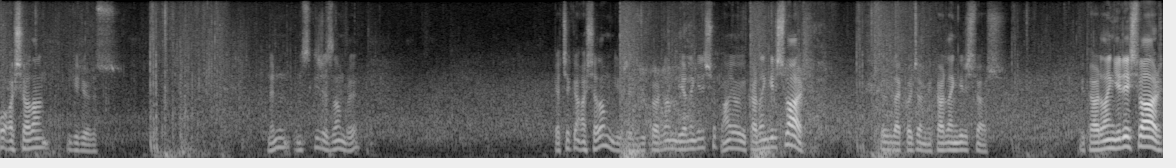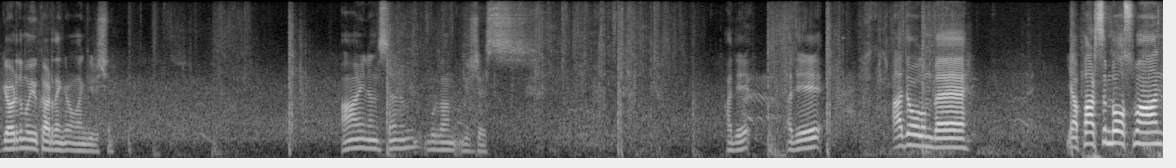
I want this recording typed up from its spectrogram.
O aşağıdan giriyoruz. Nereden, nasıl gireceğiz lan buraya? Gerçekten aşağıdan mı gireceğiz? Yukarıdan bir yerden giriş yok. Ha yok yukarıdan giriş var. Dur bir dakika hocam yukarıdan giriş var. Yukarıdan giriş var. Gördüm o yukarıdan olan girişi. Aynen sanırım buradan gireceğiz. Hadi. Hadi. Hadi oğlum be. Yaparsın be Osman.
